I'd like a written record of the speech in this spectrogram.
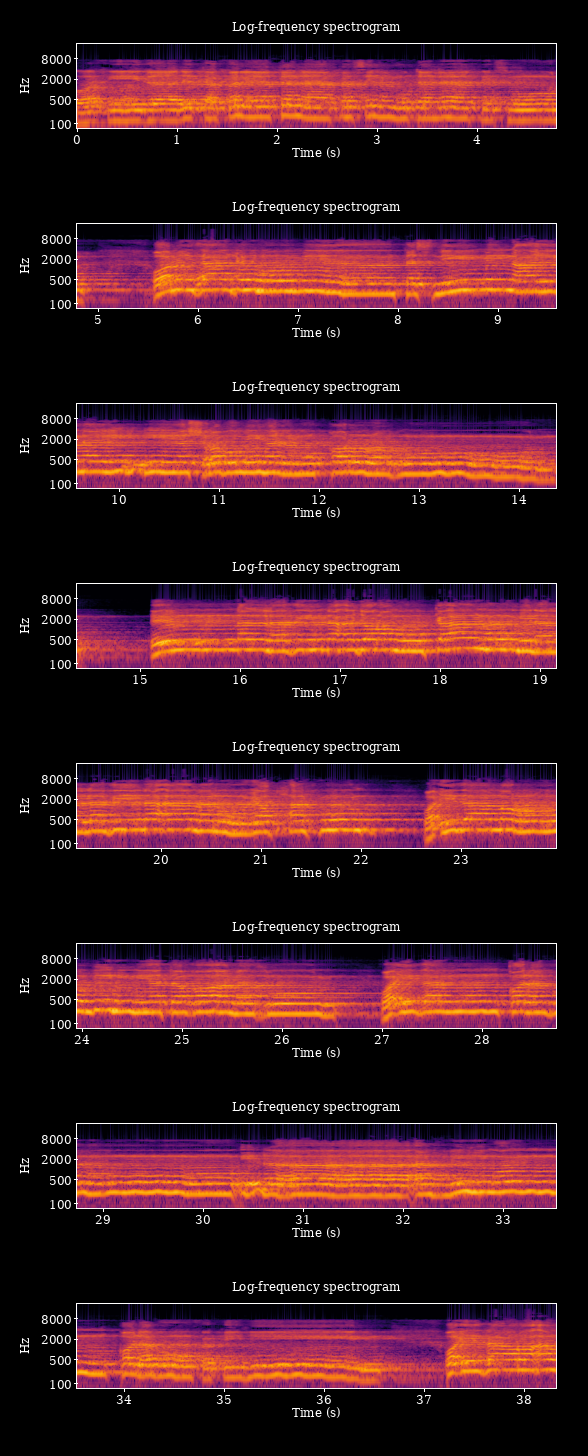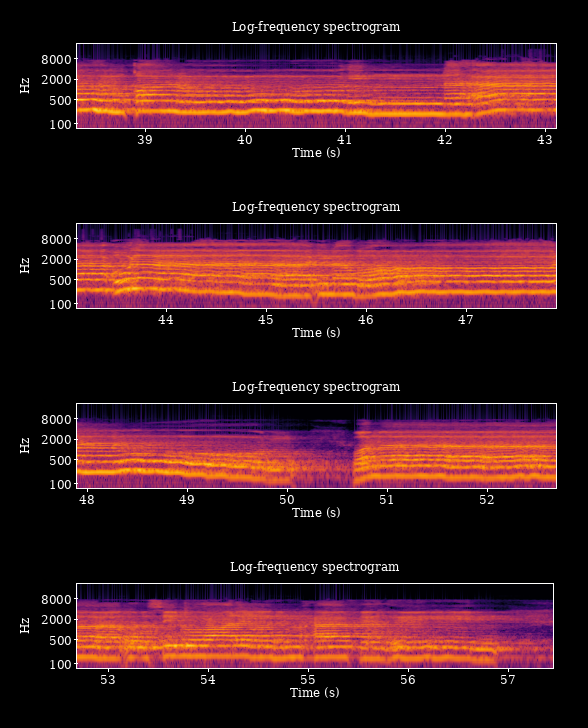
وفي ذلك فليتنافس المتنافسون. ومزاجه من تسنيم عينيه يشرب بها المقربون. إن الذين أجرموا كانوا من الذين آمنوا يضحكون. وإذا مروا بهم يتغامزون. وإذا انقلبوا إلى أهلهم انقلبوا فكهين. وإذا رأوهم قالوا إن هؤلاء لضالون. وما أرسلوا عليهم حافظين.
